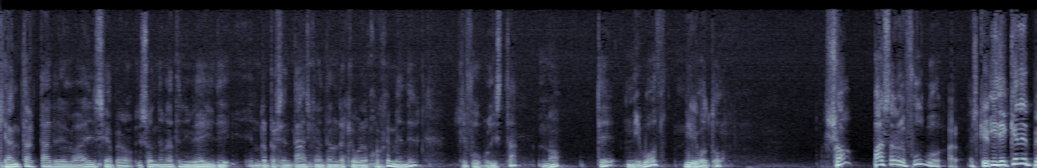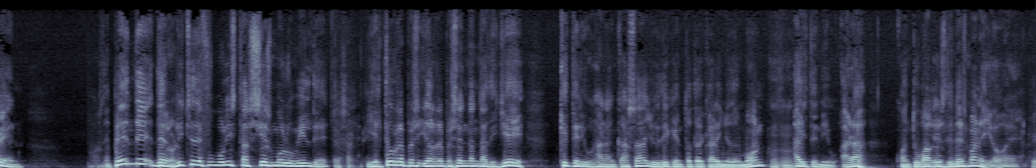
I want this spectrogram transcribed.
que han tractat el València, però i són d'un altre nivell de en representants que no tenen res que veure Jorge Méndez, i el futbolista no té ni voz ni, Ni voto. Això passa en el futbol. Claro, és que... ¿Y de qué depèn? Pues depende del origen de futbolista, si és molt humilde. Exacte. I el teu repre i el representant dit, "Ye, què teniu gana en casa? Jo dic en tot el carinyo del món. Uh -huh. Ahí teniu. Ara, quan tu vagues diners, mane jo, eh? Sí,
